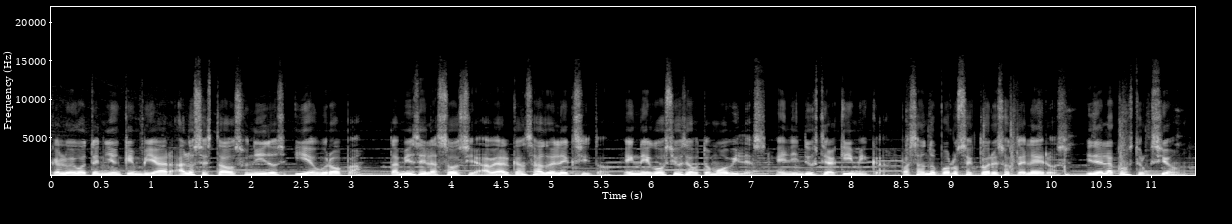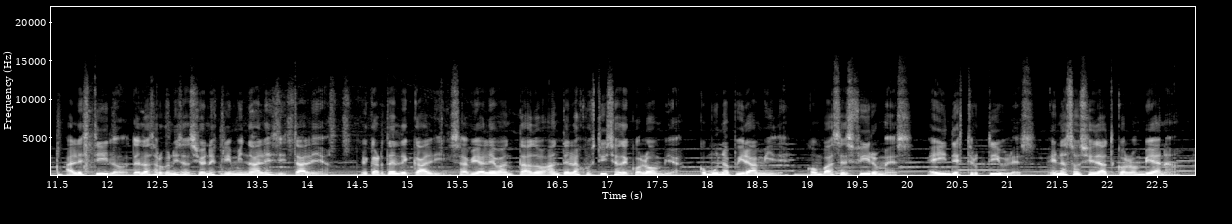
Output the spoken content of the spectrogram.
que luego tenían que enviar a los Estados Unidos y Europa. También se le asocia haber alcanzado el éxito en negocios de automóviles, en la industria química, pasando por los sectores hoteleros y de la construcción, al estilo de las organizaciones criminales de Italia. El cartel de Cali se había levantado ante la justicia de Colombia como una pirámide, con bases firmes e indestructibles en la sociedad colombiana.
